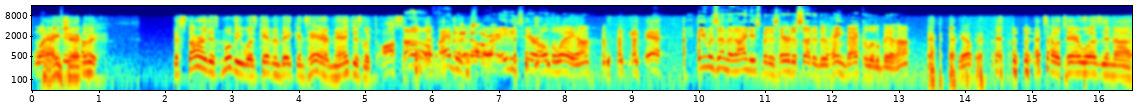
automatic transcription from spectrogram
One Hey, Chuck. I mean, the star of this movie was Kevin Bacon's hair. Man, it just looked awesome. Oh, fabulous! Know, right? 80s hair all the way, huh? yeah. He was in the 90s, but his hair decided to hang back a little bit, huh? Yep. That's how his hair was in uh,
